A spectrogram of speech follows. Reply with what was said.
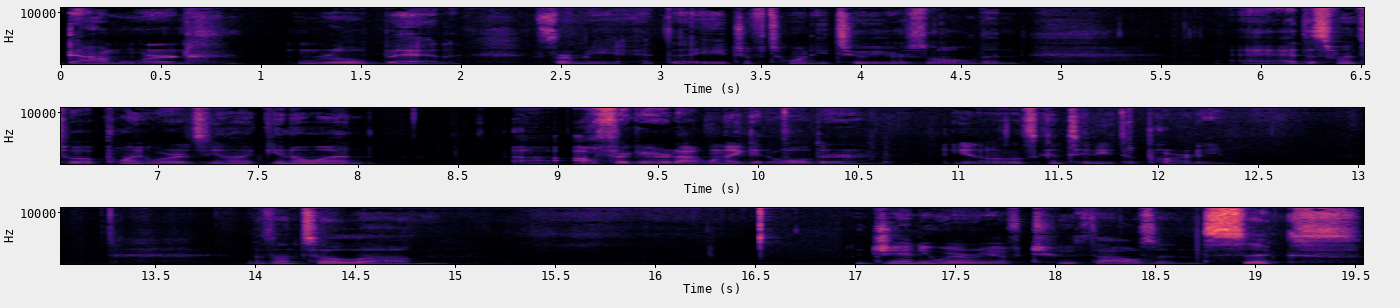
downward real bad for me at the age of 22 years old. And I just went to a point where it's you know like you know what? Uh, I'll figure it out when I get older. You know let's continue to party. It was until um, January of 2006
